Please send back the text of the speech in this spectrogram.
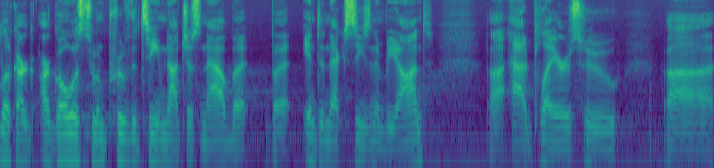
look, our, our goal is to improve the team not just now, but but into next season and beyond. Uh, add players who uh,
